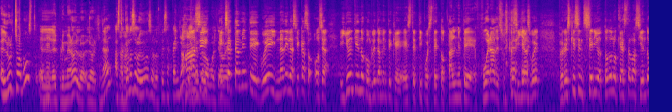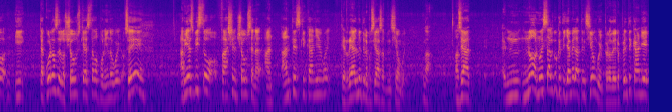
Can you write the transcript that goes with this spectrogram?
el Ultra Boost, el, el primero, el, original, hasta Ajá. que no se lo vimos en los pies a Kanye, la Ajá, gente sí, lo volteó exactamente, güey, nadie le hacía caso. O sea, y yo entiendo completamente que este tipo esté totalmente fuera de sus casillas, güey, pero es que es en serio todo lo que ha estado haciendo y ¿te acuerdas de los shows que ha estado poniendo, güey? O sea, Sí, ¿habías visto fashion shows en- an- antes que Kanye, güey? Que realmente le pusieras atención, güey. no. O sea, no, no es algo que te llame la atención, güey, pero de repente Kanye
